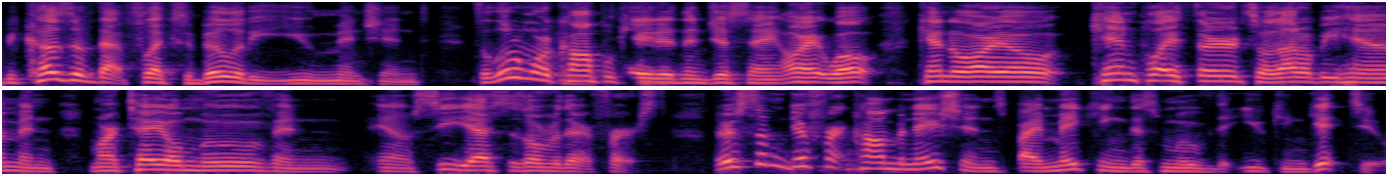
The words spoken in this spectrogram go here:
because of that flexibility you mentioned, it's a little more complicated than just saying, all right, well, Candelario can play third, so that'll be him, and Marte will move, and you know, CES is over there at first. There's some different combinations by making this move that you can get to.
